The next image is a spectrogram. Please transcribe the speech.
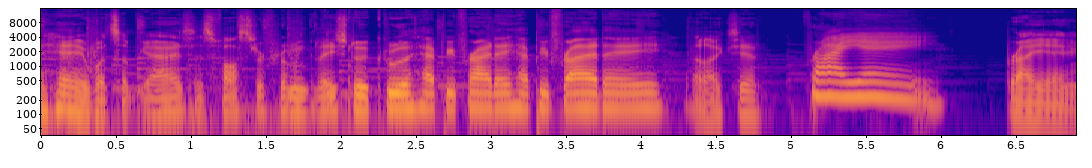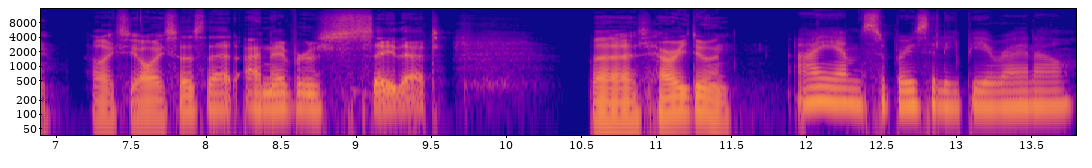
Hey, what's up, guys? It's Foster from English no Crew. Happy Friday, happy Friday. Alexia. Friday! Friday. Alexia always says that. I never say that. But how are you doing? I am super sleepy right now.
